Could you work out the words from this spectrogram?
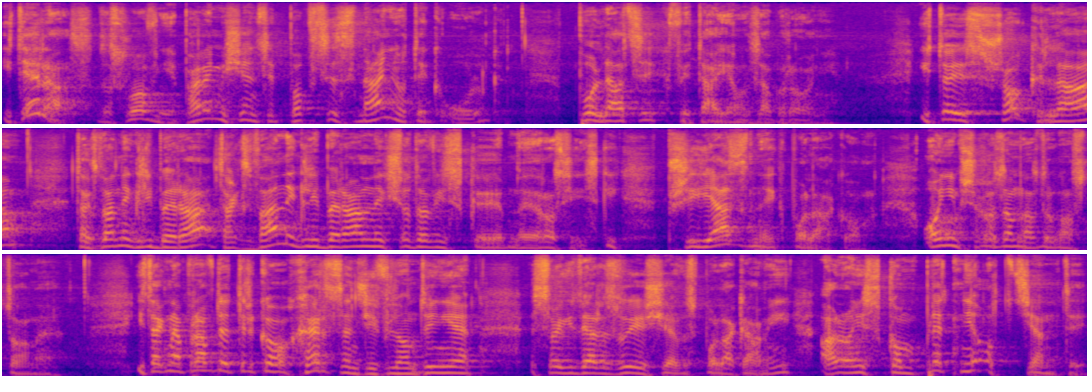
I teraz, dosłownie parę miesięcy po przyznaniu tych ulg, Polacy chwytają za broń. I to jest szok dla tak zwanych, libera, tak zwanych liberalnych środowisk e, rosyjskich, przyjaznych Polakom. Oni przechodzą na drugą stronę. I tak naprawdę tylko Hercen gdzieś w Londynie solidaryzuje się z Polakami, ale on jest kompletnie odcięty.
